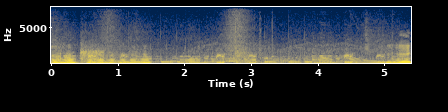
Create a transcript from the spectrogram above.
Aha. Mhm.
